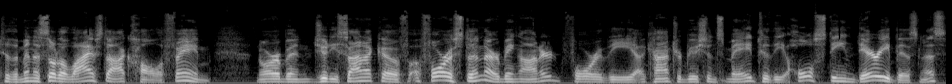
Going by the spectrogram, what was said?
to the Minnesota Livestock Hall of Fame. Norb and Judy Sonic of Foreston are being honored for the uh, contributions made to the Holstein dairy business.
